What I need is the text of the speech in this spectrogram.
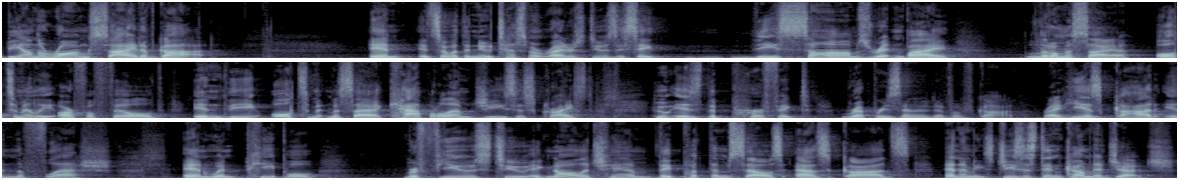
be on the wrong side of God. And, and so, what the New Testament writers do is they say these Psalms written by little Messiah ultimately are fulfilled in the ultimate Messiah, capital M, Jesus Christ, who is the perfect representative of God, right? He is God in the flesh. And when people refuse to acknowledge him, they put themselves as God's enemies. Jesus didn't come to judge,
